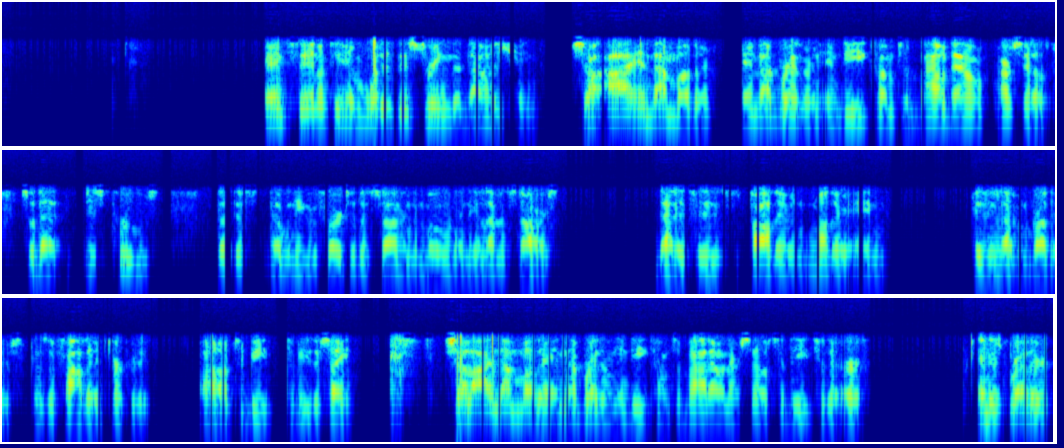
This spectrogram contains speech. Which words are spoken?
And said unto him, What is this dream that thou hast dreamed? Shall I and thy mother and thy brethren indeed come to bow down ourselves? So that just proves that this that when he referred to the sun and the moon and the eleven stars, that is his father and mother and his eleven brothers, because the father interpreted uh, to be to be the same. Shall I and thy mother and thy brethren indeed come to bow down ourselves to thee to the earth? And his brother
